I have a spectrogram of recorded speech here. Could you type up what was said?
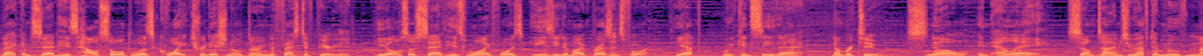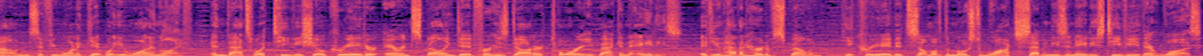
Beckham said his household was quite traditional during the festive period. He also said his wife was easy to buy presents for. Yep, we can see that. Number 2. Snow in LA Sometimes you have to move mountains if you want to get what you want in life, and that's what TV show creator Aaron Spelling did for his daughter Tori back in the 80s. If you haven't heard of Spelling, he created some of the most watched 70s and 80s TV there was,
